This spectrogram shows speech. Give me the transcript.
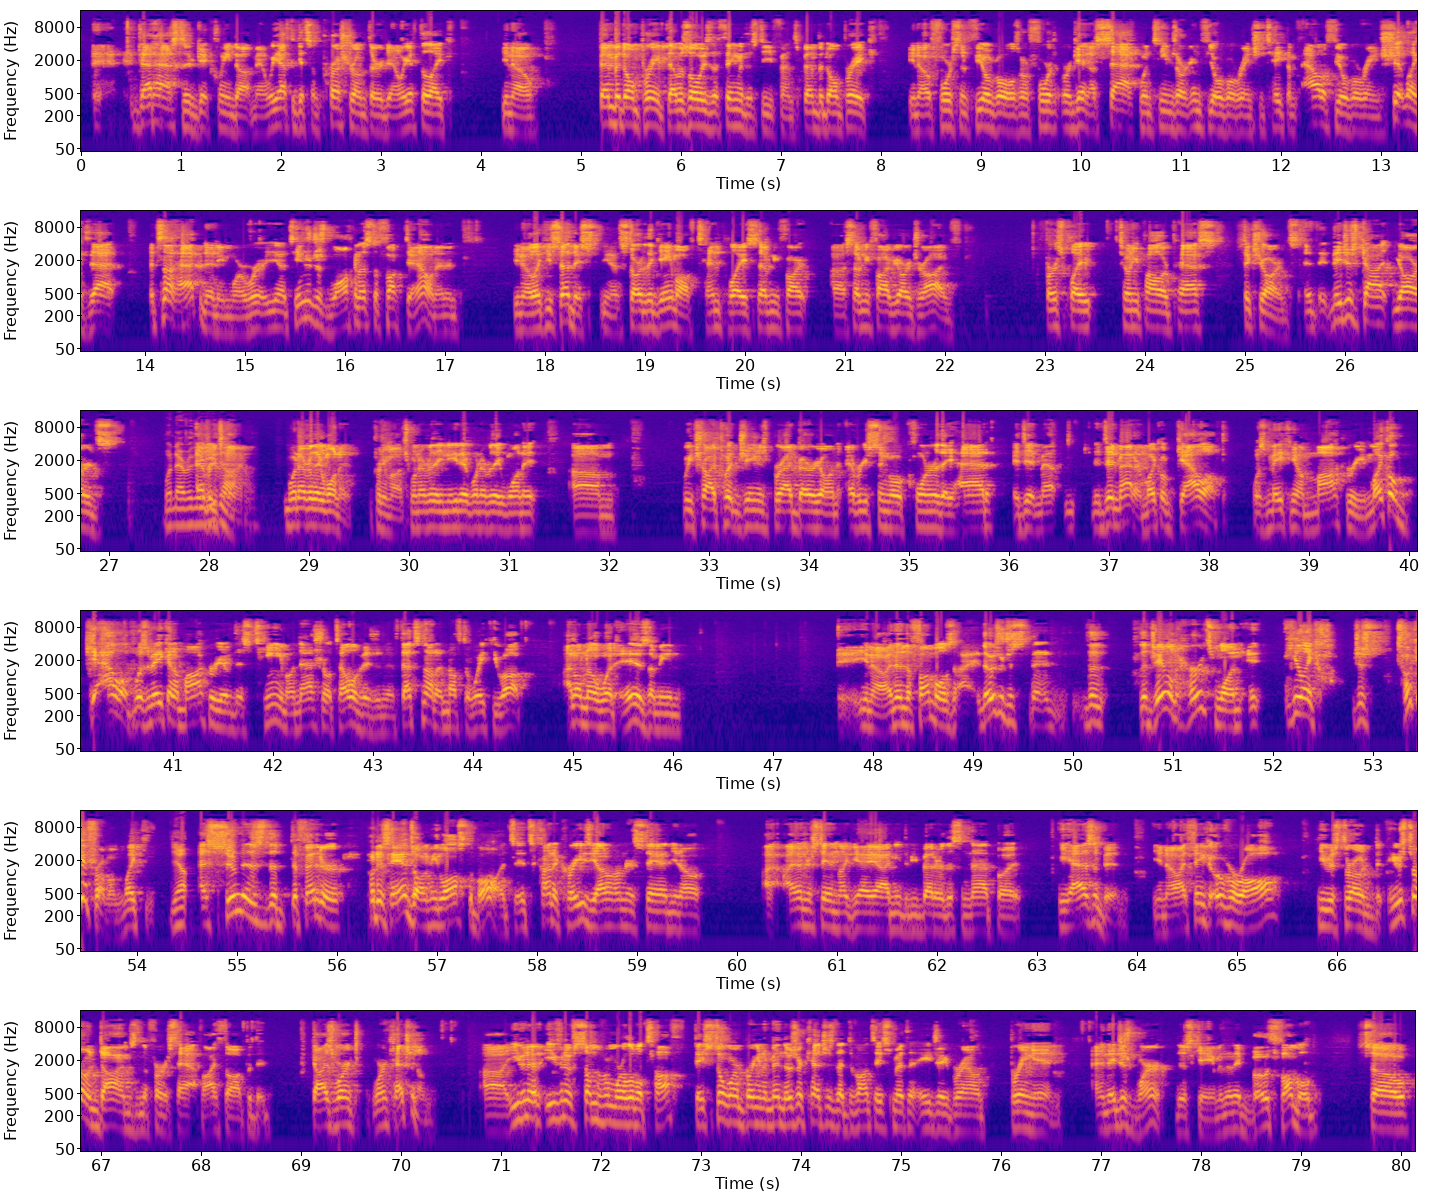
that has to get cleaned up, man. We have to get some pressure on third down. We have to like, you know, bend but don't break. That was always the thing with this defense. Bend but don't break. You know, forcing field goals or for, or getting a sack when teams are in field goal range to take them out of field goal range. Shit like that. It's not happening anymore. Where you know teams are just walking us the fuck down, and you know, like you said, they you know started the game off ten play, 75, uh, 75 yard drive. First play, Tony Pollard pass, six yards. They just got yards Whenever they every time. it. Whenever they want it, pretty much. Whenever they need it, whenever they want it. Um, we tried putting James Bradberry on every single corner they had. It didn't matter. It didn't matter. Michael Gallup was making a mockery. Michael Gallup was making a mockery of this team on national television. If that's not enough to wake you up, I don't know what is. I mean, you know, and then the fumbles. I- Those are just the the, the Jalen Hurts one. It, he like just took it from him. Like Yep. as soon as the defender put his hands on him, he lost the ball. It's it's kind of crazy. I don't understand. You know, I, I understand like yeah, yeah, I need to be better, this and that, but he hasn't been. You know, I think overall he was throwing he was throwing dimes in the first half. I thought, but the guys weren't weren't catching them. Uh, even if even if some of them were a little tough, they still weren't bringing them in. Those are catches that DeVonta Smith and AJ Brown bring in, and they just weren't this game. And then they both fumbled. So,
